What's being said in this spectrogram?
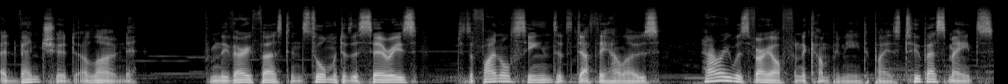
adventured alone. From the very first installment of the series, to the final scenes of the Deathly Hallows, Harry was very often accompanied by his two best mates,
